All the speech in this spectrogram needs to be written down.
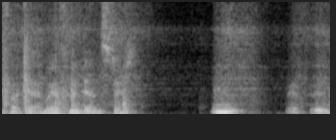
Fuck yeah, we have food downstairs. Mhm. We have food.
